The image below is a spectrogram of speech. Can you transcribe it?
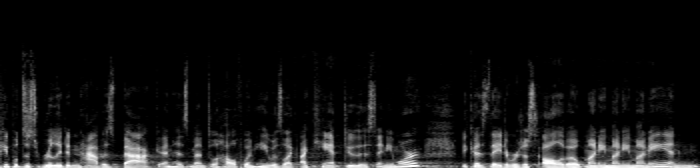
people just really didn't have his back and his mental health when he was like, I can't do this anymore, because they were just all about money, money, money, and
